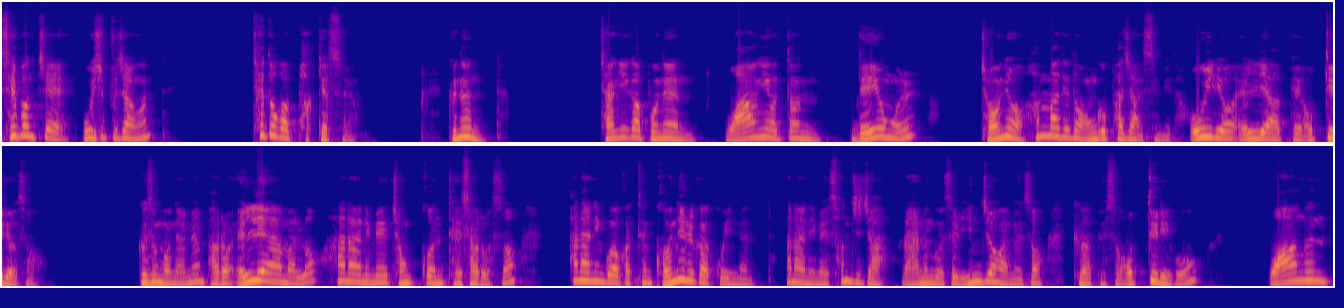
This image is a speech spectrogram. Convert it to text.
세 번째 50부장은 태도가 바뀌었어요. 그는 자기가 보낸 왕의 어떤 내용을 전혀 한마디도 언급하지 않습니다. 오히려 엘리야 앞에 엎드려서 그것은 뭐냐면 바로 엘리야야말로 하나님의 정권 대사로서 하나님과 같은 권위를 갖고 있는 하나님의 선지자라는 것을 인정하면서 그 앞에서 엎드리고 왕은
